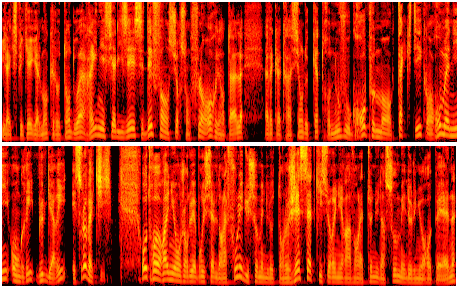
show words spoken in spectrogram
Il a expliqué également que l'OTAN doit réinitialiser ses défenses sur son flanc oriental avec la création de quatre nouveaux groupements tactiques en Roumanie, Hongrie, Bulgarie et Slovaquie. Autre réunion aujourd'hui à Bruxelles dans la foulée du sommet de l'OTAN, le G7 qui se réunira avant la tenue d'un sommet de l'Union européenne.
